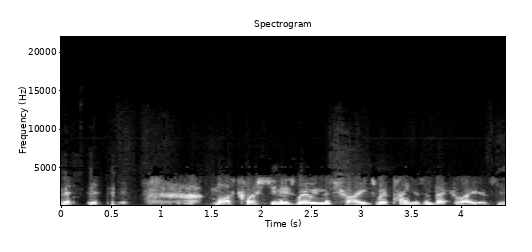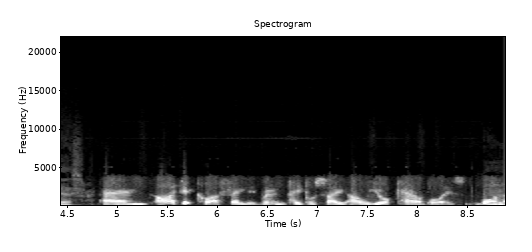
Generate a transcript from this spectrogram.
My question is, we're in the trades, we're painters and decorators. yes. And I get quite offended when people say, oh, you're cowboys. What Hmm.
